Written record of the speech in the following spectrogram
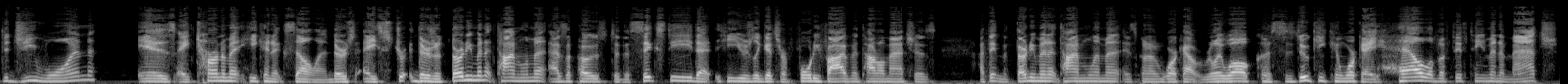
the G1 is a tournament he can excel in. There's a str- there's a 30 minute time limit as opposed to the 60 that he usually gets for 45 in title matches. I think the 30 minute time limit is going to work out really well because Suzuki can work a hell of a 15 minute match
